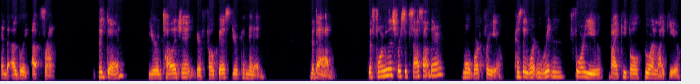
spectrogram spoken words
and the ugly up front. The good, you're intelligent, you're focused, you're committed. The bad, the formulas for success out there won't work for you because they weren't written for you by people who are like you.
